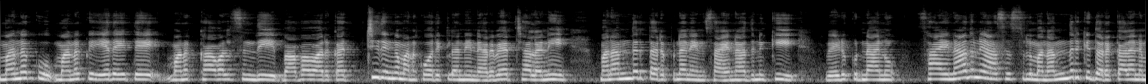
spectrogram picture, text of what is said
మనకు మనకు ఏదైతే మనకు కావాల్సింది బాబావారు ఖచ్చితంగా మన కోరికలన్నీ నెరవేర్చాలని మనందరి తరపున నేను సాయినాథునికి వేడుకున్నాను. సాయినాథుని ఆశస్సులు మనందరికీ దొరకాలని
